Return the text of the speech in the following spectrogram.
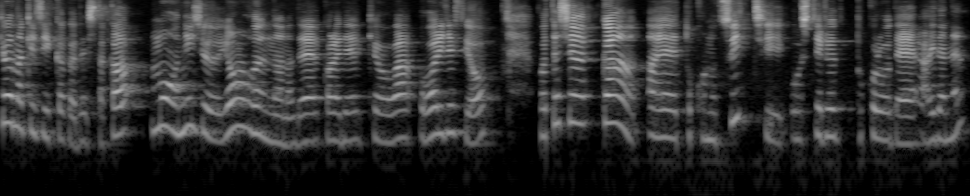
今日の記事いかがでしたか？もう24分なので、これで今日は終わりですよ。私が、えーと、このスイッチをしてるところで、間ね、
